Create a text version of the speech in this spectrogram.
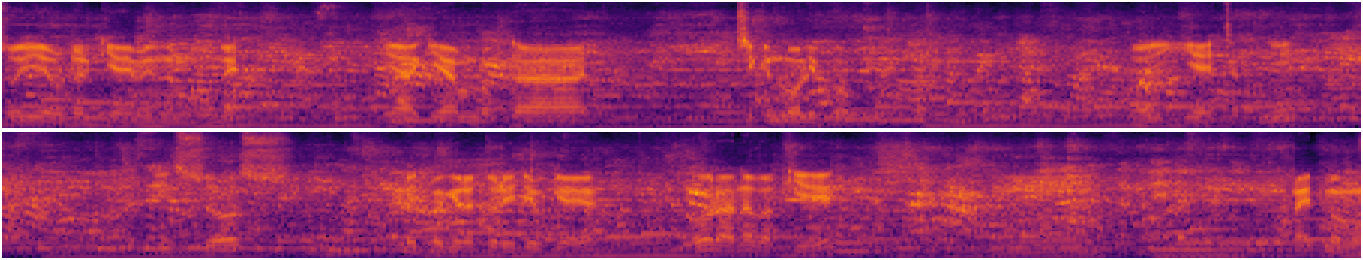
सो ये ऑर्डर किया है मैंने हम लोगों ने। ये आ गया हम लोग का चिकन लॉलीपॉप और ये चटनी चटनी सॉस प्लेट वगैरह तो रेडी हो गया है। और आना बाकी है फ्राइड मोमो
